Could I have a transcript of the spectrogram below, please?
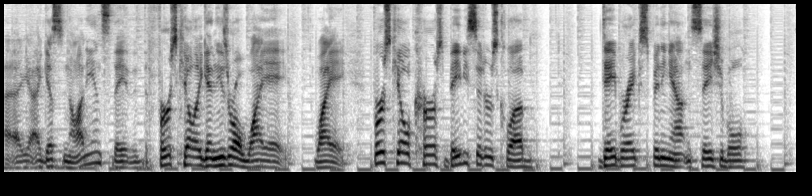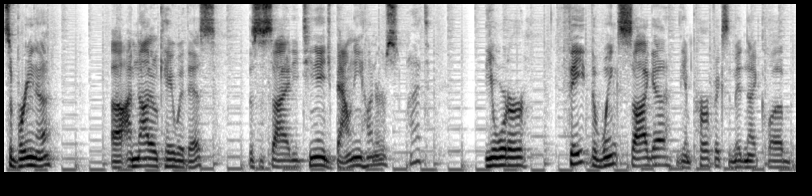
I guess, an audience. They the first kill again. These are all YA. YA. First kill, Curse, Babysitters Club, Daybreak, Spinning Out, Insatiable, Sabrina. Uh, I'm not okay with this. The Society, Teenage Bounty Hunters. What? The Order, Fate, The Winx Saga, The Imperfects, The Midnight Club,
